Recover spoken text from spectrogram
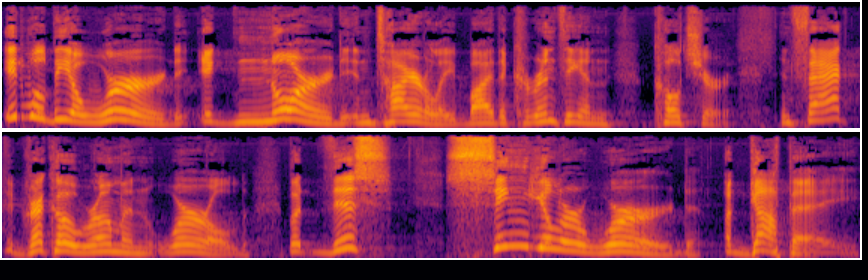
It will be a word ignored entirely by the Corinthian culture. In fact, the Greco Roman world. But this singular word, agape,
